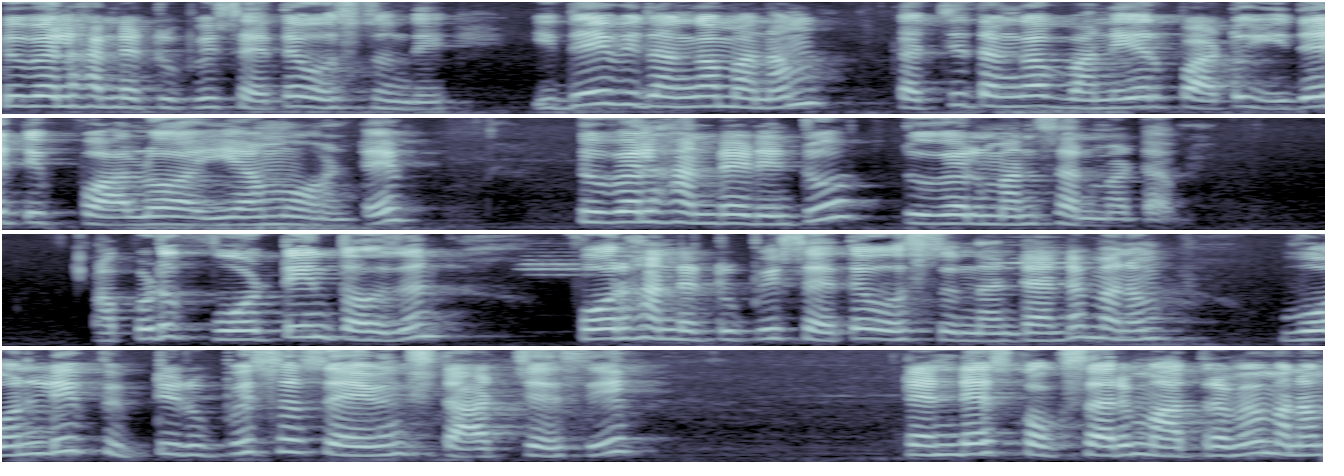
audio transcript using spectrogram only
ట్వెల్వ్ హండ్రెడ్ రూపీస్ అయితే వస్తుంది. ఇదే విధంగా మనం ఖచ్చితంగా వన్ ఇయర్ పాటు ఇదే టిప్ ఫాలో అయ్యాము అంటే twelve hundred into twelve months అనమాట అప్పుడు fourteen thousand four hundred rupees అయితే వస్తుందంటే అంటే మనం only fifty rupees saving start చేసి టెన్ డేస్కి ఒకసారి మాత్రమే మనం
